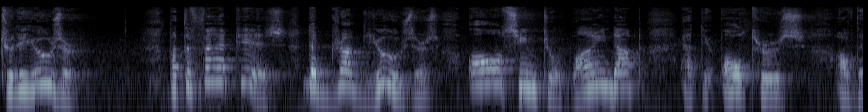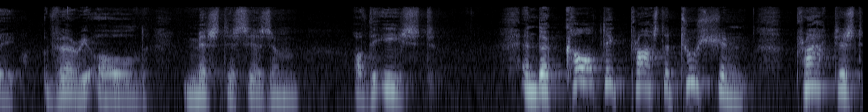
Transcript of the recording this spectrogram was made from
to the user. But the fact is that drug users all seem to wind up at the altars of the very old mysticism of the East. And the cultic prostitution practiced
